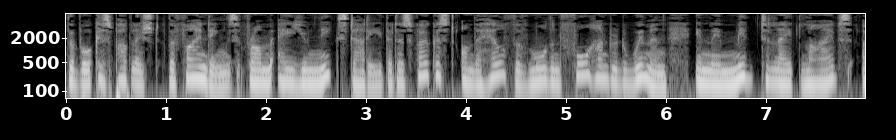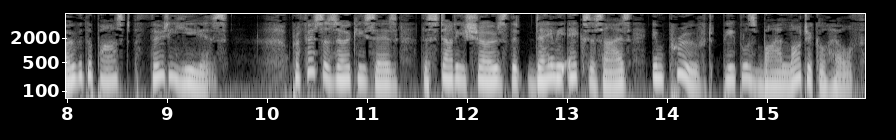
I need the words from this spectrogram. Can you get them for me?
The book has published the findings from a unique study that has focused on the health of more than 400 women in their mid to late lives over the past 30 years. Professor Szoeke says the study shows that daily exercise improved people's biological health.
